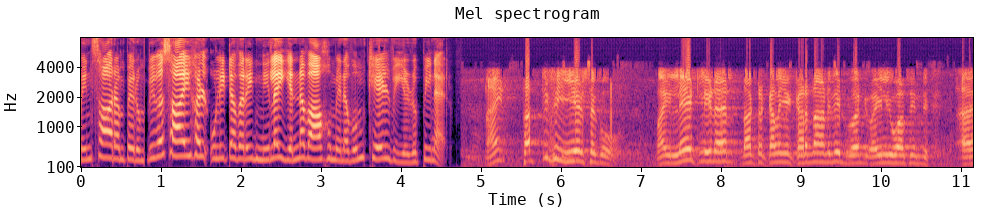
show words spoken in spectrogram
மின்சாரம் பெறும் விவசாயிகள் உள்ளிட்டவரின் நிலை என்னவாகும் எனவும் கேள்வி எழுப்பினர் Nine, 35 years ago, my late leader, Dr. Kalaya Karnanidhi, when, while he was in uh,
